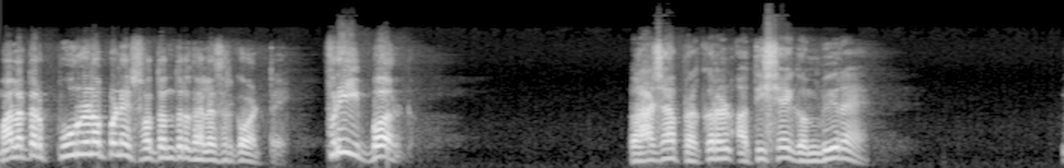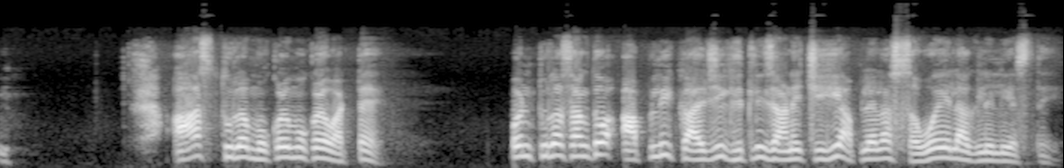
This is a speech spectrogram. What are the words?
मला तर पूर्णपणे स्वतंत्र झाल्यासारखं वाटतंय. फ्री बर्ड राजा प्रकरण अतिशय गंभीर आहे. आज तुला मोकळं मोकळं वाटतंय. पण तुला सांगतो आपली काळजी घेतली जाण्याचीही आपल्याला सवय लागलेली असते.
